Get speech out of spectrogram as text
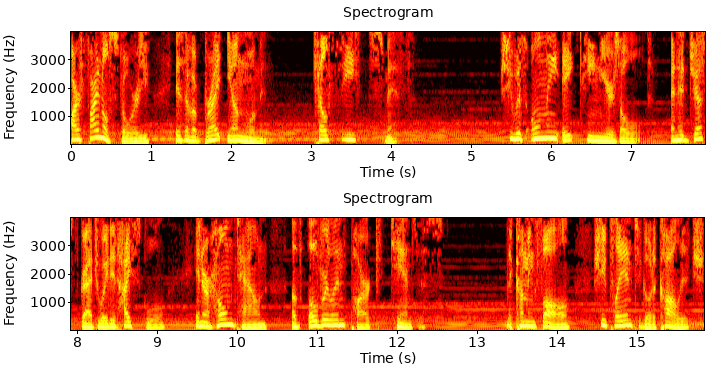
Our final story is of a bright young woman, Kelsey Smith. She was only 18 years old and had just graduated high school in her hometown of Overland Park, Kansas. The coming fall, she planned to go to college,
